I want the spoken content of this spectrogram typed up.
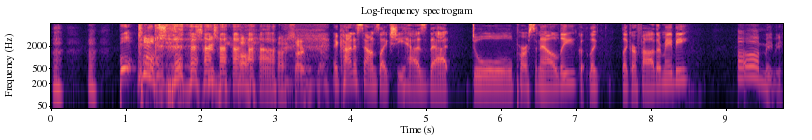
Uh, uh, bull- Excuse me. Oh, uh, sorry about that. It kind of sounds like she has that dual personality, like like her father, maybe. Uh, maybe.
